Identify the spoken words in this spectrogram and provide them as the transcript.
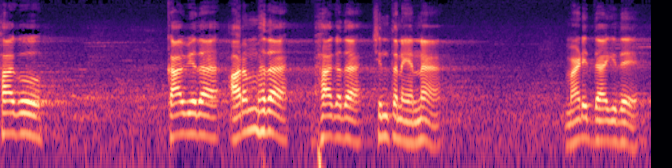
ಹಾಗೂ ಕಾವ್ಯದ ಆರಂಭದ ಭಾಗದ ಚಿಂತನೆಯನ್ನು ಮಾಡಿದ್ದಾಗಿದೆ.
